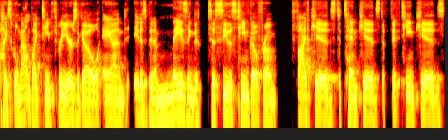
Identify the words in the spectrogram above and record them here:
high school mountain bike team three years ago, and it has been amazing to, to see this team go from five kids to 10 kids to 15 kids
